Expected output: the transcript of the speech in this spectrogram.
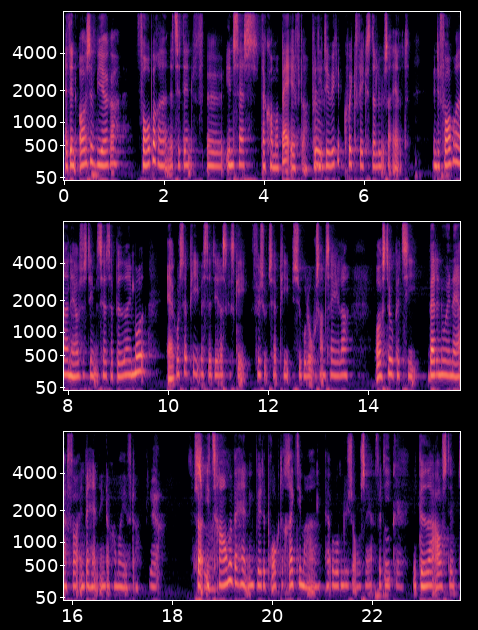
at den også virker forberedende til den øh, indsats, der kommer bagefter. Fordi mm. det er jo ikke et quick fix, der løser alt. Men det forbereder nervesystemet til at tage bedre imod ergoterapi, hvis det er det, der skal ske, fysioterapi, psykologsamtaler, osteopati, hvad det nu end er for en behandling, der kommer efter. Ja. Så Smart. i traumebehandling bliver det brugt rigtig meget af åbenlyse årsager, fordi okay. et bedre afstemt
